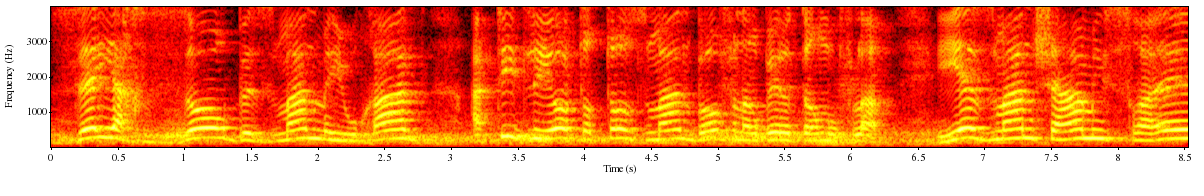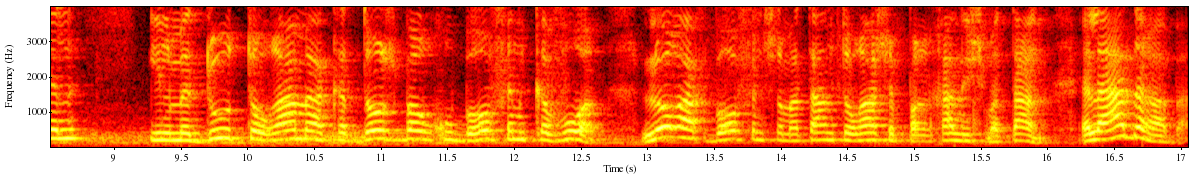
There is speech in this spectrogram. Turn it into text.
זה יחזור בזמן מיוחד, עתיד להיות אותו זמן באופן הרבה יותר מופלא. יהיה זמן שעם ישראל ילמדו תורה מהקדוש ברוך הוא באופן קבוע, לא רק באופן של מתן תורה שפרחה נשמתן, אלא אדרבה,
